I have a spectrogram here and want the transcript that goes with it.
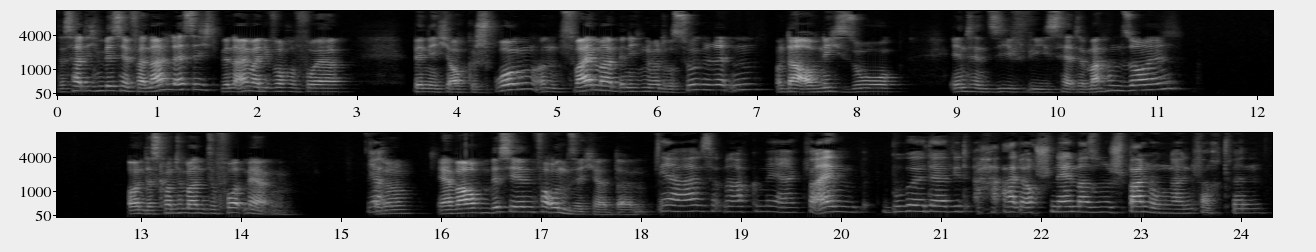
Das hatte ich ein bisschen vernachlässigt. Bin einmal die Woche vorher bin ich auch gesprungen und zweimal bin ich nur Dressur geritten und da auch nicht so intensiv, wie ich es hätte machen sollen. Und das konnte man sofort merken. Ja. Also er war auch ein bisschen verunsichert dann. Ja, das hat man auch gemerkt. Vor allem Bube, der wird, hat auch schnell mal so eine Spannung einfach drin.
